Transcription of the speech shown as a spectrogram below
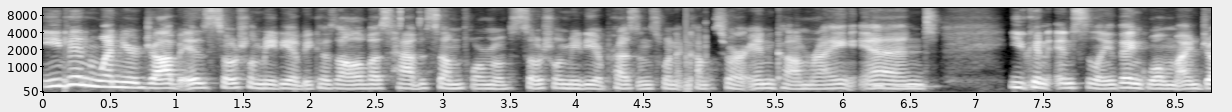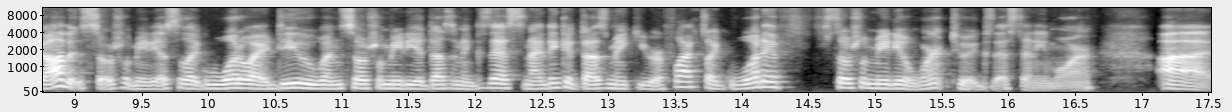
even when your job is social media, because all of us have some form of social media presence when it comes to our income, right? Mm-hmm. And you can instantly think, well, my job is social media. So, like, what do I do when social media doesn't exist? And I think it does make you reflect, like, what if social media weren't to exist anymore? Uh,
